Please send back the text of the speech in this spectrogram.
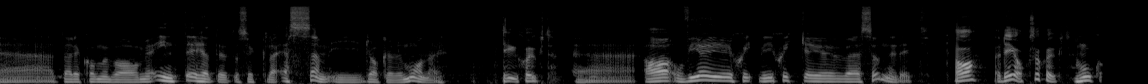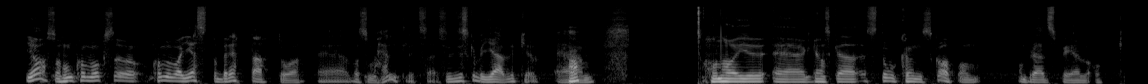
Eh, där det kommer vara, om jag inte är helt ute och cyklar, SM i Drakar och Demoner. Det är ju sjukt. Eh, ja, och vi, ju, vi skickar ju eh, Sunny dit. Ja, det är också sjukt. Hon, ja, så hon kommer också kommer vara gäst och berätta då eh, vad som har hänt lite så här. Så det ska bli jävligt kul. Eh. Hon har ju eh, ganska stor kunskap om, om brädspel och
